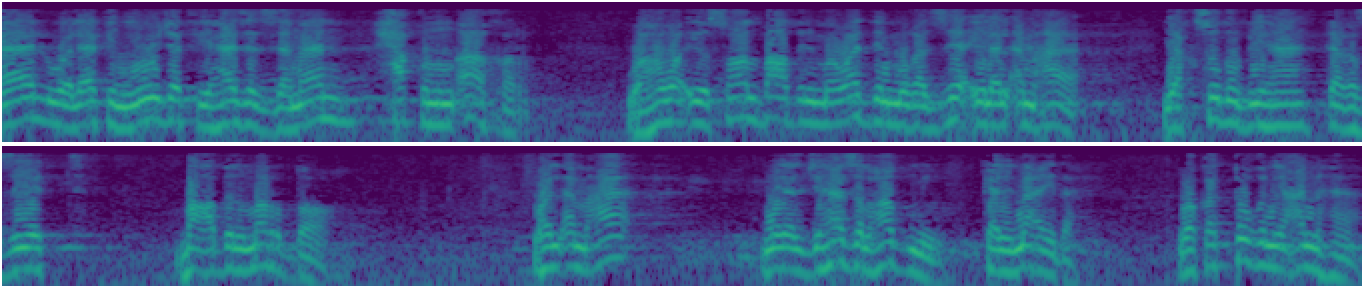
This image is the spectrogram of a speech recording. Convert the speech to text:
قال ولكن يوجد في هذا الزمان حقن آخر وهو إيصال بعض المواد المغذية إلى الأمعاء يقصد بها تغذية بعض المرضى. والأمعاء من الجهاز الهضمي كالمعدة وقد تغني عنها.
